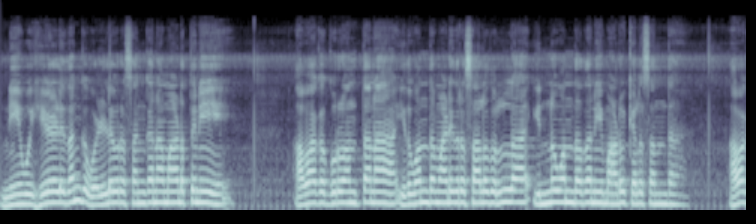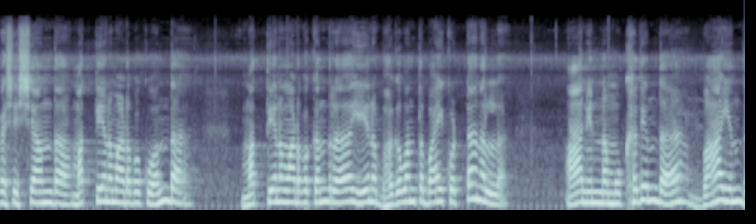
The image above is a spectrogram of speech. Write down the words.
ನೀವು ಹೇಳಿದಂಗೆ ಒಳ್ಳೆಯವರ ಸಂಘನ ಮಾಡ್ತೀನಿ ಆವಾಗ ಗುರು ಅಂತನ, ಇದು ಒಂದು ಮಾಡಿದರೆ ಸಾಲದಲ್ಲ, ಇನ್ನೂ ಒಂದು ಅದ, ನೀ ಮಾಡೋ ಕೆಲಸ ಅಂದ. ಆವಾಗ ಶಿಷ್ಯ ಅಂದ, ಮತ್ತೇನು ಮಾಡಬೇಕು? ಅಂದ. ಮತ್ತೇನು ಮಾಡ್ಬೇಕಂದ್ರೆ, ಏನು ಭಗವಂತ ಬಾಯಿ ಕೊಟ್ಟಾನಲ್ಲ. ಆ ನಿನ್ನ ಮುಖದಿಂದ, ಬಾಯಿಂದ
